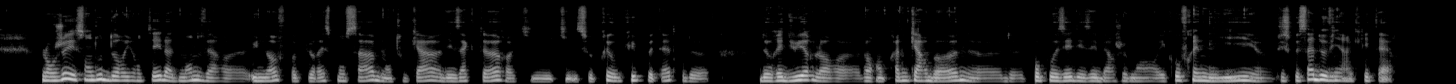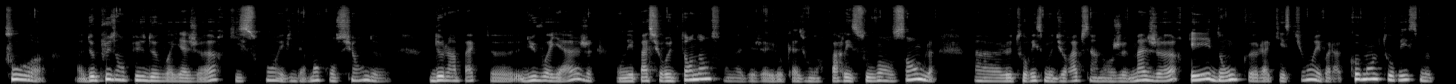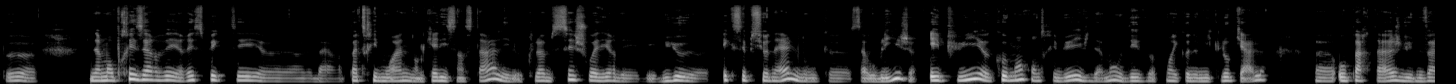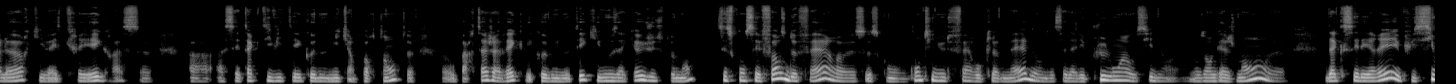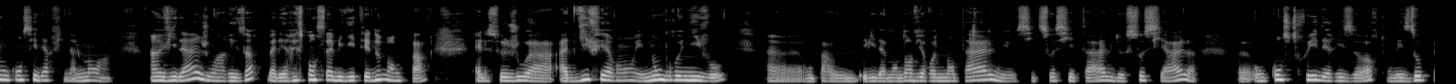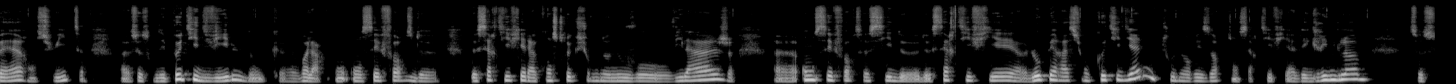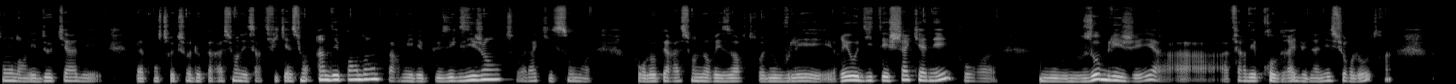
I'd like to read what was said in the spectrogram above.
l'enjeu est sans doute d'orienter la demande vers une offre plus responsable, en tout cas des acteurs qui, qui se préoccupent peut-être de, de réduire leur, euh, leur empreinte carbone, euh, de proposer des hébergements éco-friendly, euh, puisque ça devient un critère pour de plus en plus de voyageurs qui seront évidemment conscients de, de l'impact du voyage. On n'est pas sur une tendance, on a déjà eu l'occasion d'en parler souvent ensemble. le tourisme durable, c'est un enjeu majeur. Et donc, la question est, voilà, comment le tourisme peut finalement préserver et respecter euh, bah, un patrimoine dans lequel il s'installe et le club sait choisir des, des lieux euh, exceptionnels, donc euh, ça oblige. Et puis comment contribuer évidemment au développement économique local, au partage d'une valeur qui va être créée grâce à, à cette activité économique importante, au partage avec les communautés qui nous accueillent justement. C'est ce qu'on s'efforce de faire, c'est ce qu'on continue de faire au Club Med. On essaie d'aller plus loin aussi dans nos engagements d'accélérer. Et puis, si on considère finalement un, village ou un resort, bah, les responsabilités ne manquent pas. Elles se jouent à, différents et nombreux niveaux. Euh, on parle évidemment d'environnemental, mais aussi de sociétal, de social. Euh, on construit des resorts, on les opère ensuite. Euh, ce sont des petites villes, donc euh, voilà, on, on s'efforce de, de, certifier la construction de nos nouveaux villages. on s'efforce aussi de, de certifier l'opération quotidienne. Tous nos resorts sont certifiés avec Green Globe. Ce sont dans les deux cas des, de la construction et de l'opération des certifications indépendantes parmi les plus exigeantes, voilà, qui sont pour l'opération de nos resorts renouvelées et réauditées chaque année pour nous, nous, obliger à, à, faire des progrès d'une année sur l'autre.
